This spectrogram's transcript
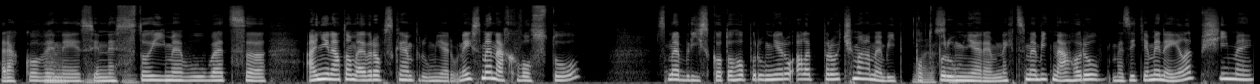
rakoviny hmm, si hmm, hmm. nestojíme vůbec ani na tom evropském průměru. Nejsme na chvostu, jsme blízko toho průměru, ale proč máme být no, pod no, průměrem? Nechceme být náhodou mezi těmi nejlepšími?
